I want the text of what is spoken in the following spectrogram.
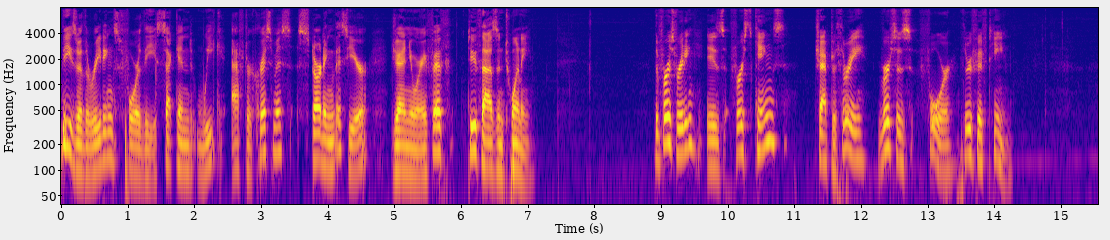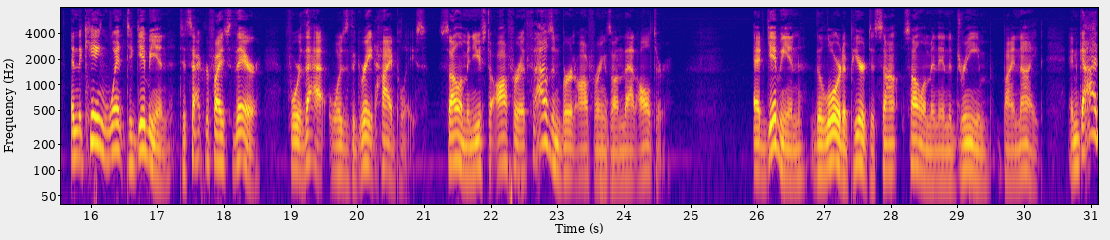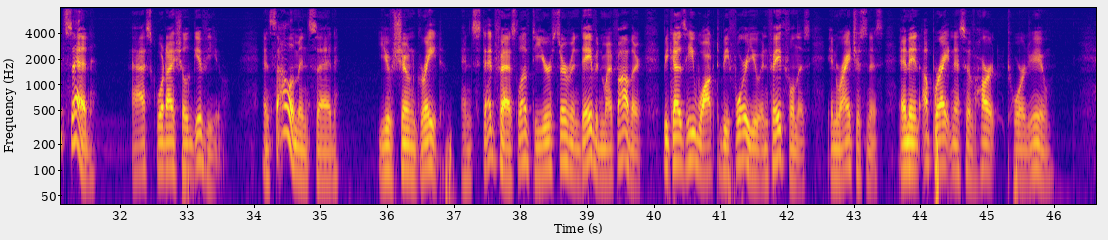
These are the readings for the second week after Christmas, starting this year, January 5th, 2020. The first reading is 1 Kings chapter 3, verses 4 through 15. And the king went to Gibeon to sacrifice there, for that was the great high place. Solomon used to offer a thousand burnt offerings on that altar. At Gibeon, the Lord appeared to Sol- Solomon in a dream by night, and God said, Ask what I shall give you. And Solomon said, You have shown great and steadfast love to your servant David, my father, because he walked before you in faithfulness, in righteousness, and in uprightness of heart toward you.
